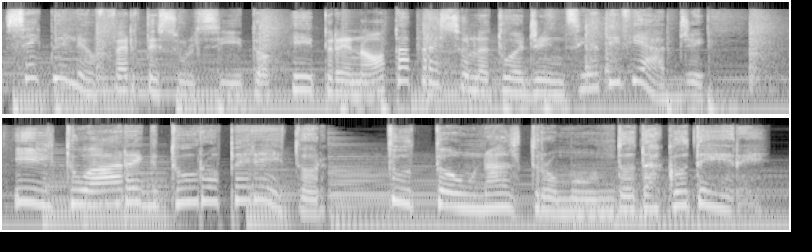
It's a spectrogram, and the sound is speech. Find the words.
Segui le offerte sul sito e prenota presso la tua agenzia di viaggi. Il Tuareg Tour Operator. Tutto un altro mondo da godere.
